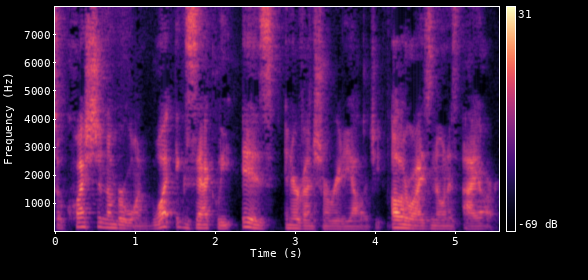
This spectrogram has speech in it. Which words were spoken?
So question number one, what exactly is interventional radiology, otherwise known as IR?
